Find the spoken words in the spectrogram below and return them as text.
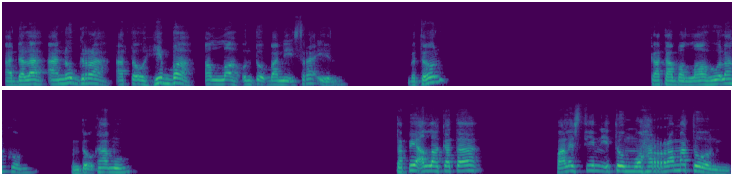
adalah anugerah atau hibah Allah untuk Bani Israel. Betul? Kata Allahu lakum untuk kamu. Tapi Allah kata Palestin itu muharramatun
